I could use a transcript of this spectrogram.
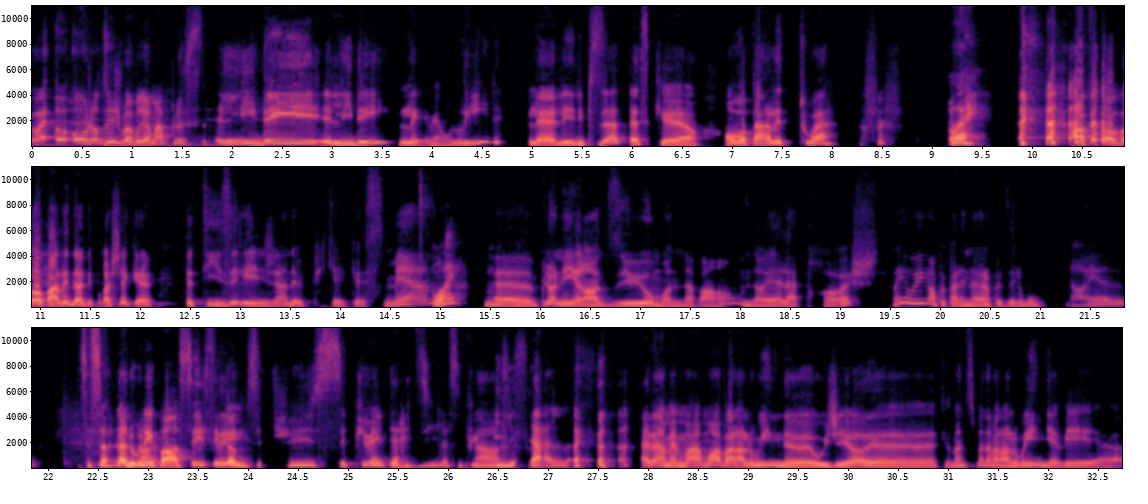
ouais, Aujourd'hui, je vais vraiment plus l'idée, l'idée, mais on lead l'épisode parce que on va parler de toi. ouais. En fait, on va parler d'un des projets que tu as teasé les gens depuis quelques semaines. Ouais. Euh, puis là, on est rendu au mois de novembre. Noël approche. Oui, oui, on peut parler de Noël, on peut dire le mot Noël. C'est ça. L'Halloween est passé. C'est- C'est comme, c'est plus, c'est plus interdit. C'est plus Non, c'est illégal. Alors, mais moi, moi avant l'Halloween, euh, au IGA, euh, quasiment une semaine avant l'Halloween, il y avait euh,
